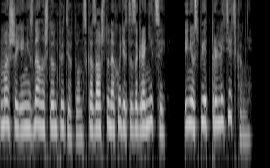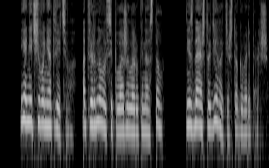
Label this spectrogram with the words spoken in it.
«Маша, я не знала, что он придет. Он сказал, что находится за границей и не успеет прилететь ко мне. Я ничего не ответила, отвернулась и положила руки на стол, не зная, что делать и что говорить дальше.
